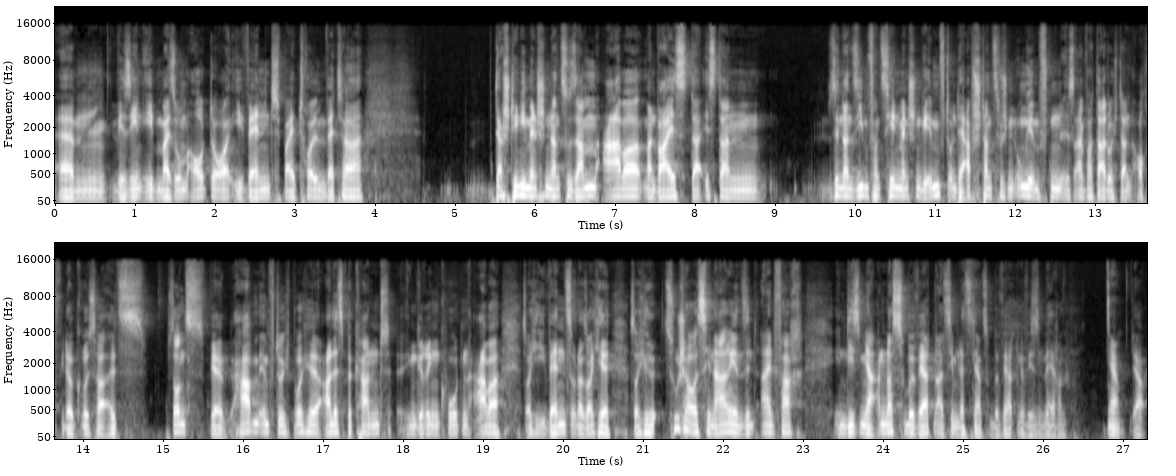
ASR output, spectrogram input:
ähm, wir sehen eben bei so einem Outdoor-Event, bei tollem Wetter, da stehen die Menschen dann zusammen, aber man weiß, da ist dann sind dann sieben von zehn Menschen geimpft und der Abstand zwischen den Ungeimpften ist einfach dadurch dann auch wieder größer als sonst, wir haben Impfdurchbrüche, alles bekannt in geringen Quoten, aber solche Events oder solche, solche Zuschauerszenarien sind einfach in diesem Jahr anders zu bewerten, als sie im letzten Jahr zu bewerten gewesen wären. Ja. Ja,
